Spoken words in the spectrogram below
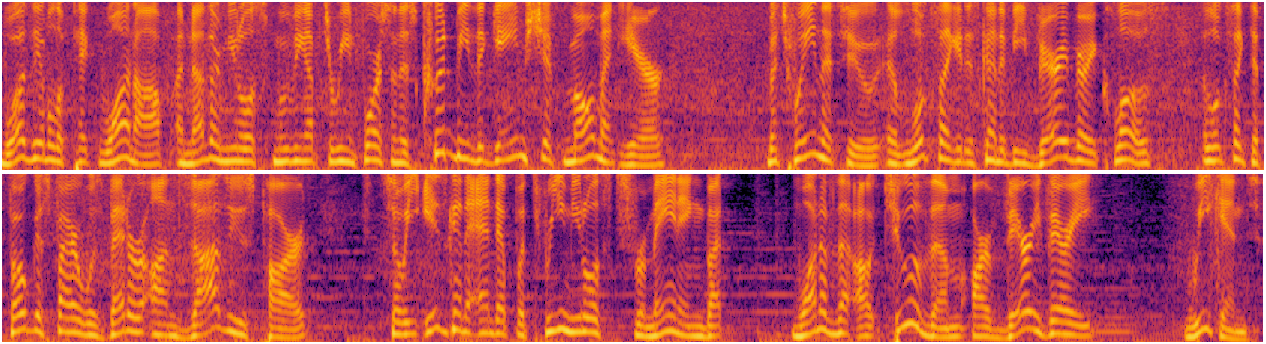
was able to pick one off. Another Mutalisk moving up to reinforce, and this could be the game shift moment here between the two. It looks like it is going to be very, very close. It looks like the focus fire was better on Zazu's part, so he is going to end up with three Mutalisks remaining, but one of the, oh, two of them are very, very weakened.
